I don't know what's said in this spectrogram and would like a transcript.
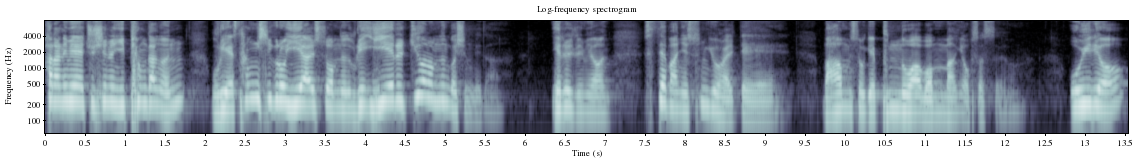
하나님의 주시는 이 평강은 우리의 상식으로 이해할 수 없는 우리의 이해를 뛰어넘는 것입니다. 예를 들면 스테반이 순교할 때에 마음속에 분노와 원망이 없었어요. 오히려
